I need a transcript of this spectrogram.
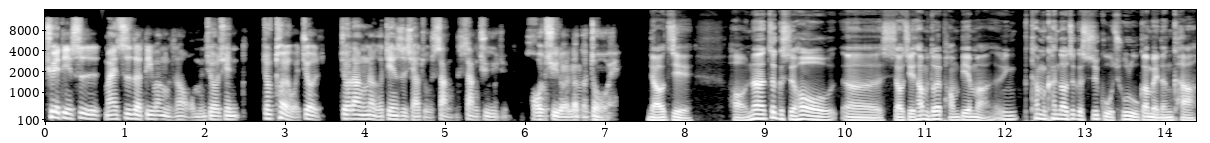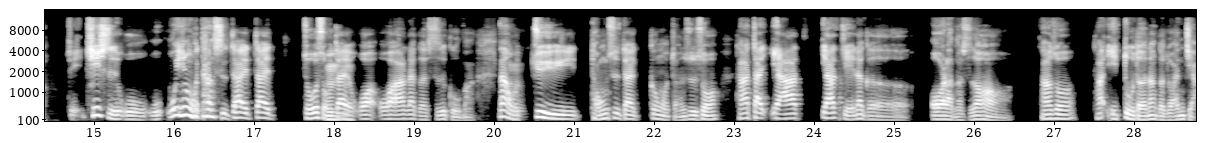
确定是埋尸的地方的时候，我们就先就退回，就就让那个监视小组上上去后续的那个作为。了解。好，那这个时候，呃，小杰他们都在旁边嘛，因为他们看到这个尸骨出炉，刚没人卡。其其实我我我，因为我当时在在左手在挖、嗯、挖那个尸骨嘛，那我据同事在跟我转述说，他在押押解那个欧朗的时候，他说他一度的那个软脚，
